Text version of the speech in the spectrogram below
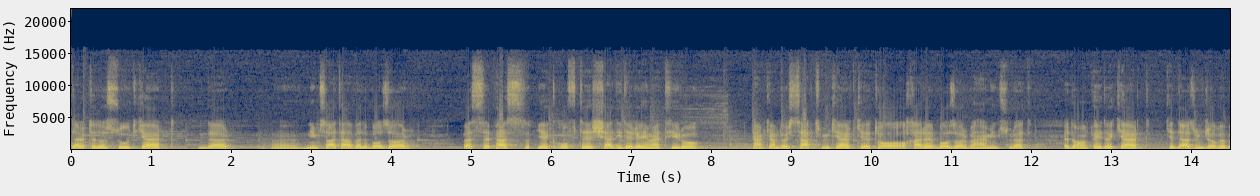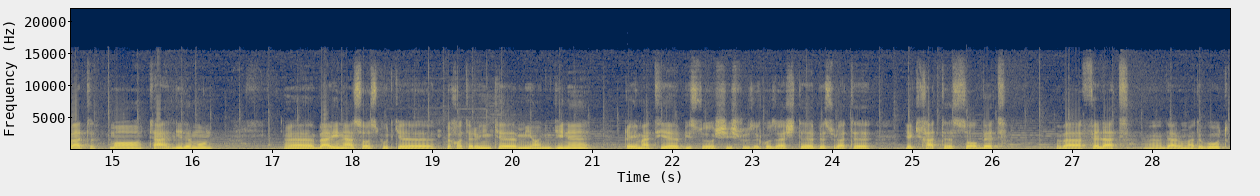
در ابتدا صعود کرد در نیم ساعت اول بازار و سپس یک افت شدید قیمتی رو کم کم داشت ثبت می‌کرد که تا آخر بازار به همین صورت ادامه پیدا کرد که از اونجا به بعد ما تحلیلمون بر این اساس بود که به خاطر اینکه میانگین قیمتی 26 روز گذشته به صورت یک خط ثابت و فلت در اومده بود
